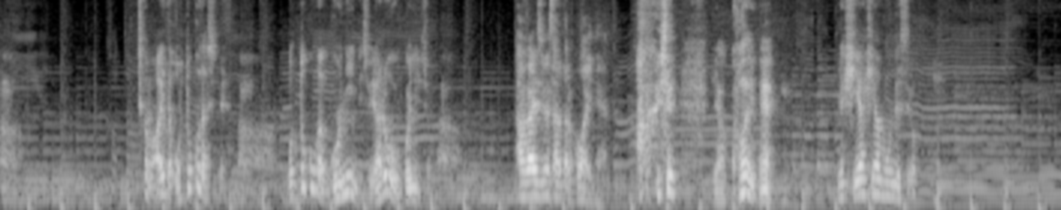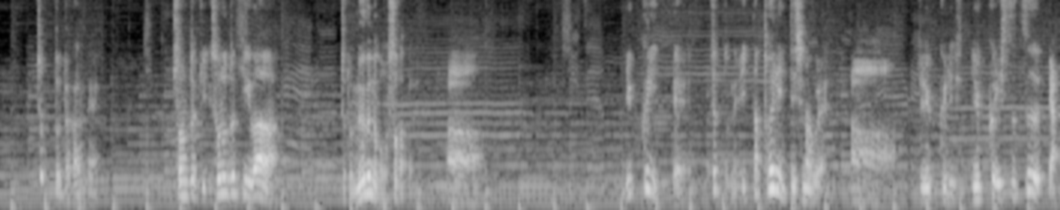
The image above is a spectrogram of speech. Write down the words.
うん。しかも相手は男だしね。うん男が5人でしょ。やろう5人でしょ。羽交い締めされたら怖いね。いや怖いね。いやヒヤヒヤもんですよ、ちょっとだからねその時その時はちょっと脱ぐのが遅かったね。あゆっくり行ってちょっとね一旦トイレに行ってしまうぐらい。あゆっくりゆっくりしつついや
